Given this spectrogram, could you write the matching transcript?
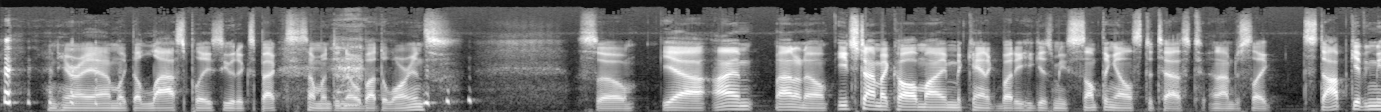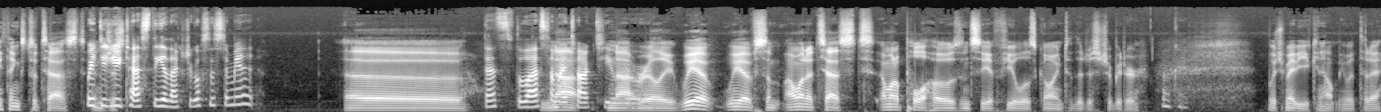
and here I am, like the last place you would expect someone to know about DeLoreans. So, yeah, I'm, I don't know. Each time I call my mechanic buddy, he gives me something else to test. And I'm just like, stop giving me things to test. Wait, did you test the electrical system yet? uh, That's the last time I talked to you. Not really. We have, we have some, I want to test, I want to pull a hose and see if fuel is going to the distributor, Okay. which maybe you can help me with today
